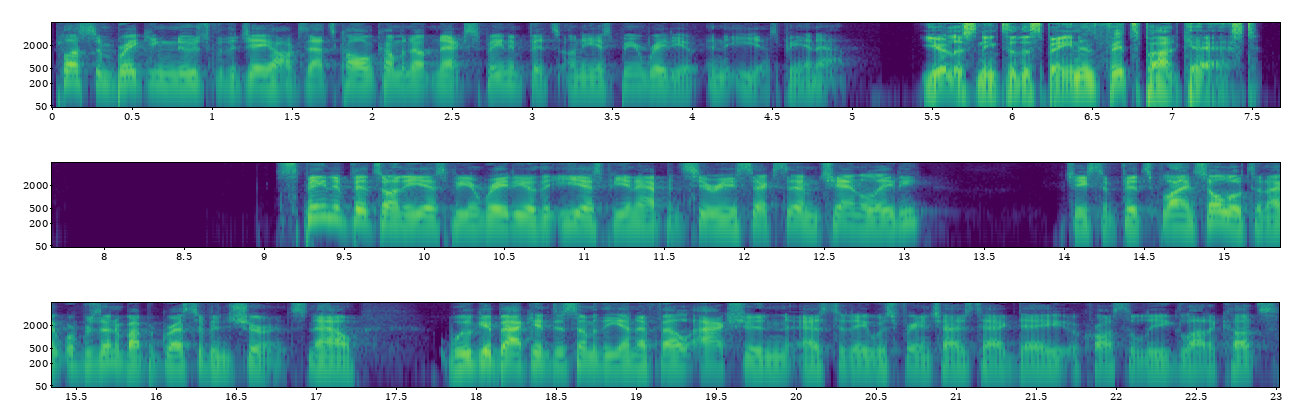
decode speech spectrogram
plus some breaking news for the Jayhawks. That's call coming up next. Spain and Fitz on ESPN Radio and the ESPN app. You're listening to the Spain and Fitz podcast. Spain and Fitz on ESPN Radio, the ESPN app, and Sirius XM Channel 80. Jason Fitz flying solo tonight. We're presented by Progressive Insurance. Now, we'll get back into some of the NFL action as today was franchise tag day across the league. A lot of cuts,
